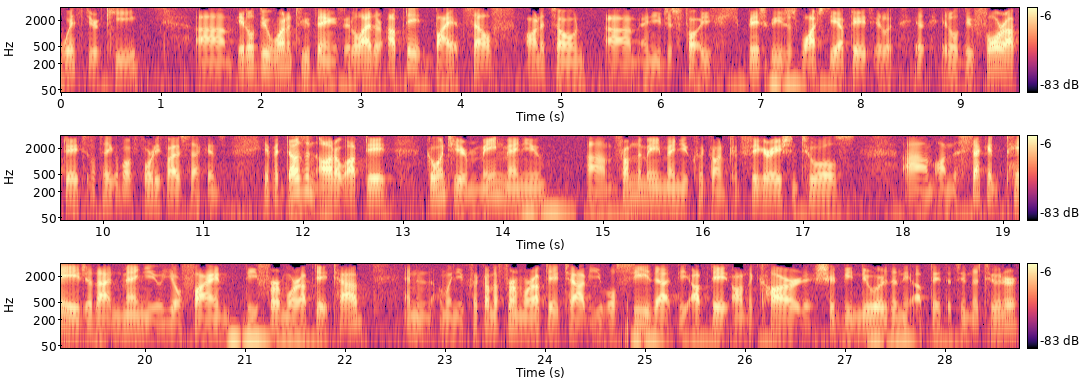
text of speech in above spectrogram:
with your key um, it'll do one of two things. It'll either update by itself on its own, um, and you just basically you just watch the updates. It'll it, will do four updates. It'll take about 45 seconds. If it doesn't auto update, go into your main menu. Um, from the main menu, click on Configuration Tools. Um, on the second page of that menu, you'll find the Firmware Update tab. And then when you click on the firmware update tab, you will see that the update on the card should be newer than the update that's in the tuner.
